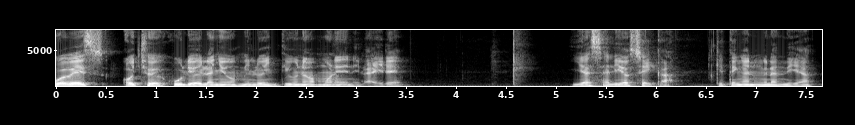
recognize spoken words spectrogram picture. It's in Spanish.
Jueves 8 de julio del año 2021, moneda en el aire. Y ha salido seca. Que tengan un gran día.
